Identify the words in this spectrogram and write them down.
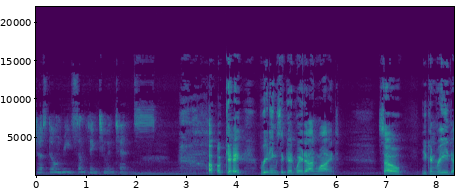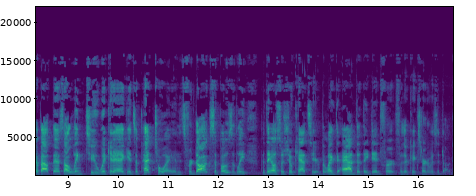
Just don't read something too intense. okay. Reading's a good way to unwind. So you can read about this. I'll link to Wicked Egg. It's a pet toy, and it's for dogs, supposedly, but they also show cats here. But like the ad that they did for, for their Kickstarter was a dog.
